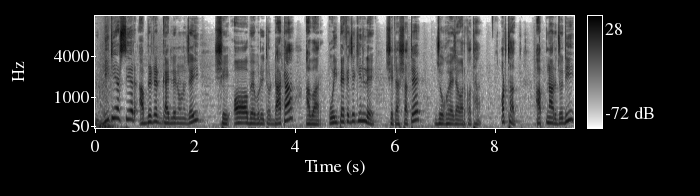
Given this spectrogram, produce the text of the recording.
বিটিআরসি এর আপডেটেড গাইডলাইন অনুযায়ী সেই অব্যবহৃত ডাটা আবার ওই প্যাকেজে কিনলে সেটার সাথে যোগ হয়ে যাওয়ার কথা। অর্থাৎ আপনার যদি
